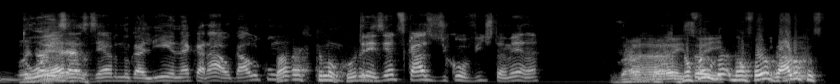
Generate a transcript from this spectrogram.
2 é. a 0 no Galinha, né, cara? Ah, o Galo com, Ah, que com loucura. 300 casos de Covid também, né? É Não foi, o, não foi o Galo que os,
